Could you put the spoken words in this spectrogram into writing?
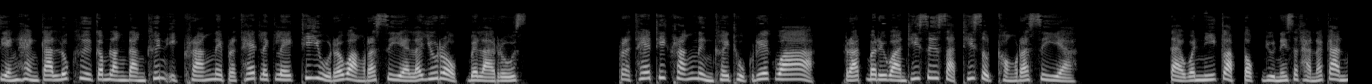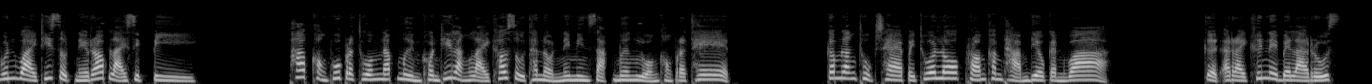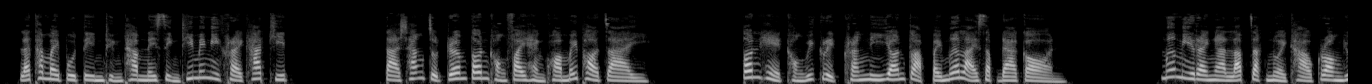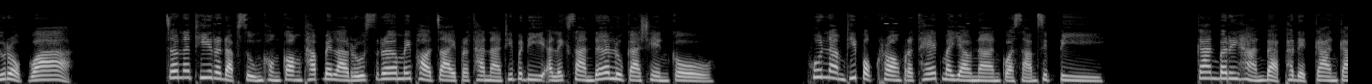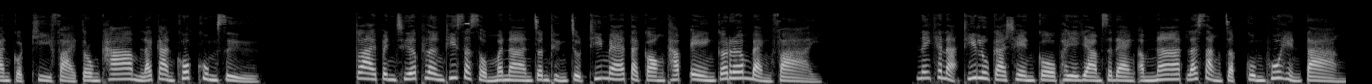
เสียงแห่งการลุกฮือกำลังดังขึ้นอีกครั้งในประเทศเล็กๆ ที่อยู่ระหว่างรัสเซียและยุโรปเบลารุส ประเทศที่ครั้งหนึ่งเคยถูกเรียกว่า รัฐบริวารที่ซื่อสัตย์ที่สุดของรัสเซีย แต่วันนี้กลับตกอยู่ในสถานการณ์วุ่นวายที่สุดในรอบหลายสิบปี ภาพของผู้ประท้วงนับหมื่นคนที่หลั่งไหลเข้าสู่ถนนในมินสักเมืองหลวงของประเทศกำลังถูกแชร์ไปทั่วโลกพร้อมคำถามเดียวกันว่า เกิดอะไรขึ้นในเบลารุส และทำไมปูตินถึงทำในสิ่งที่ไม่มีใครคาดคิด ตาช่างจุดเริ่มต้นของไฟแห่งความไม่พอใจ ต้นเหตุของวิกฤตครั้งนี้ย้อนกลับไปเมื่อหลายสัปดาห์ก่อน เมื่อมีรายงานลับจากหน่วยข่าวกรองยุโรปว่า เจ้าหน้าที่ระดับสูงของกองทัพเบลารุสเริ่มไม่พอใจประธานาธิบดีอเล็กซานเดอร์ลูกาเชนโก ผู้นำที่ปกครองประเทศมายาวนานกว่า 30 ปีการบริหารแบบเผด็จการการกดขี่ฝ่ายตรงข้ามและการควบคุมสื่อ กลายเป็นเชื้อเพลิงที่สะสมมานานจนถึงจุดที่แม้แต่กองทัพเองก็เริ่มแบ่งฝ่าย ในขณะที่ลูกาเชนโกพยายามแสดงอำนาจและสั่งจับกลุ่มผู้เห็นต่าง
